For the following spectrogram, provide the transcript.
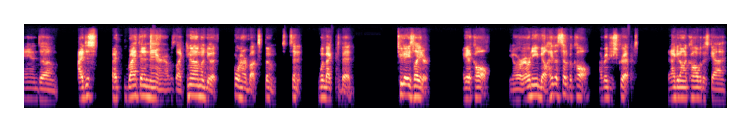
And um, I just I, right then and there, I was like, you know, I'm gonna do it. 400 bucks. Boom, sent it. Went back to bed. Two days later, I get a call, you know, or, or, an email. Hey, let's set up a call. I read your script. And I get on a call with this guy,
